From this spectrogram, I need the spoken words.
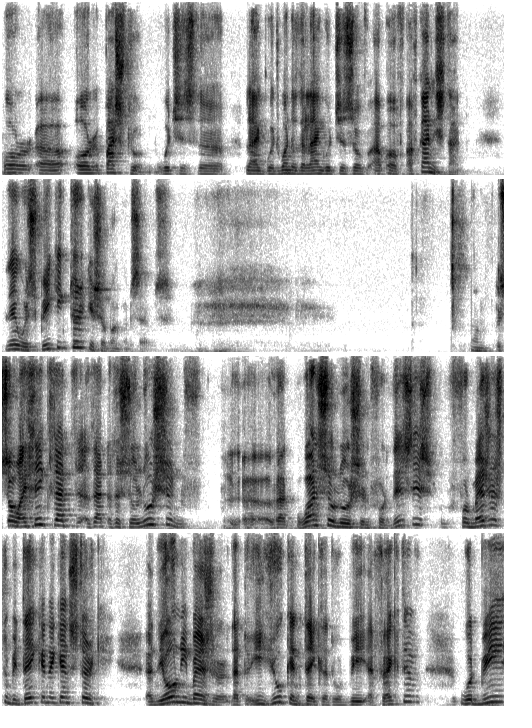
or uh, or Pashtun, which is the language, one of the languages of of Afghanistan. They were speaking Turkish among themselves. Um, so I think that that the solution uh, that one solution for this is for measures to be taken against Turkey. And the only measure that the EU can take that would be effective would be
